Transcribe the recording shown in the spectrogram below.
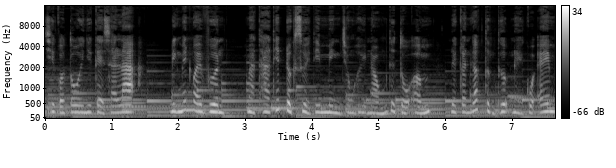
Chỉ có tôi như kẻ xa lạ, đứng bên ngoài vườn mà tha thiết được sưởi tim mình trong hơi nóng từ tổ ấm nơi căn gác tưởng thượng này của em.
